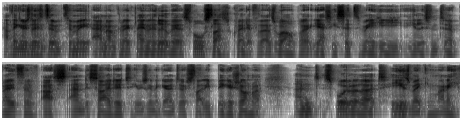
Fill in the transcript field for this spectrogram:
I think he was listening to, to me, and I'm going to claim a little bit, a small slice of credit for that as well. But yes, he said to me he he listened to both of us and decided he was going to go into a slightly bigger genre. And spoiler alert, he is making money.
